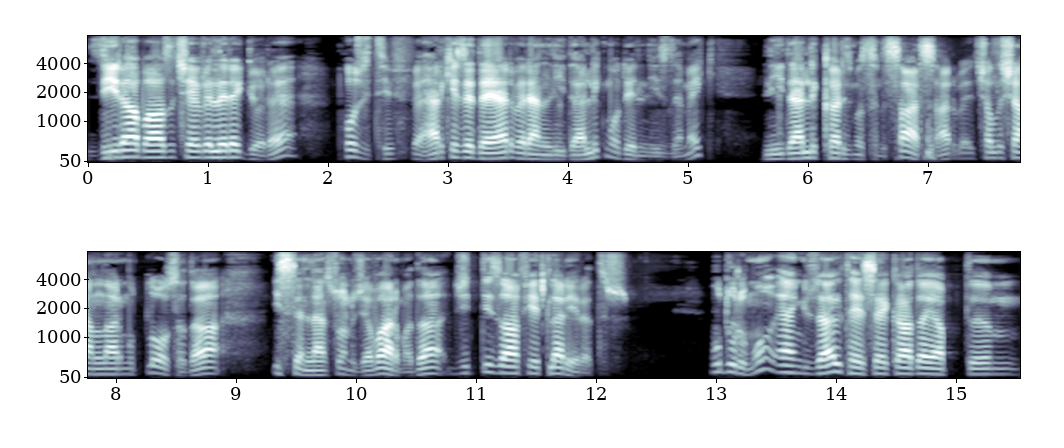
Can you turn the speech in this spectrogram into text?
Zira bazı çevrelere göre pozitif ve herkese değer veren liderlik modelini izlemek, liderlik karizmasını sarsar ve çalışanlar mutlu olsa da istenilen sonuca varmada ciddi zafiyetler yaratır. Bu durumu en güzel TSK'da yaptığım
